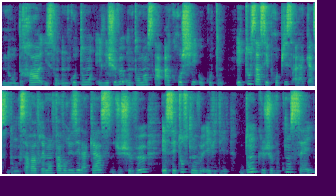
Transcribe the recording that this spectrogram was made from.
nos draps, ils sont en coton et les cheveux ont tendance à accrocher au coton. Et tout ça, c'est propice à la casse. Donc, ça va vraiment favoriser la casse du cheveu et c'est tout ce qu'on veut éviter. Donc, je vous conseille,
